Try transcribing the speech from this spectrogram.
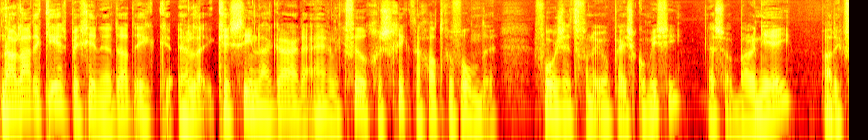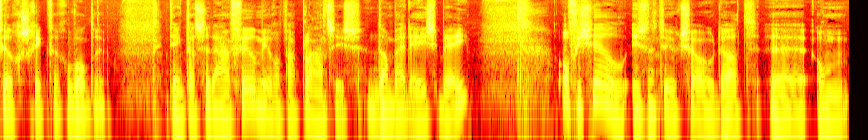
nou, laat ik eerst beginnen dat ik uh, Christine Lagarde eigenlijk veel geschikter had gevonden. Voorzitter van de Europese Commissie. Net zoals Barnier. Had ik veel geschikter gevonden. Ik denk dat ze daar veel meer op haar plaats is dan bij de ECB. Officieel is het natuurlijk zo dat uh, om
